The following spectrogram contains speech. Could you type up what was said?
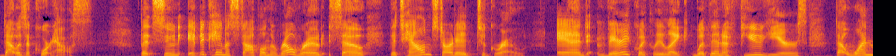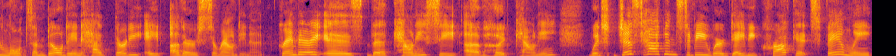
that was a courthouse. But soon it became a stop on the railroad, so the town started to grow. And very quickly, like within a few years, that one lonesome building had 38 others surrounding it. Granbury is the county seat of Hood County, which just happens to be where Davy Crockett's family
